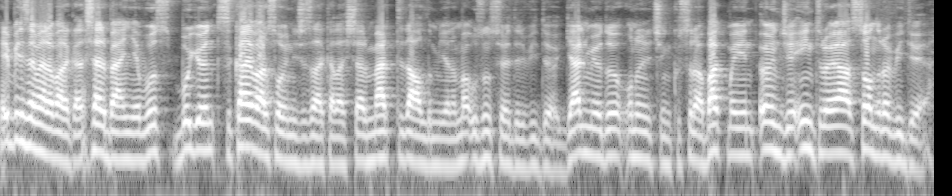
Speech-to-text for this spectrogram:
Hepinize merhaba arkadaşlar ben Yavuz. Bugün Skywars oynayacağız arkadaşlar. Mert'i de aldım yanıma. Uzun süredir video gelmiyordu. Onun için kusura bakmayın. Önce introya sonra videoya.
